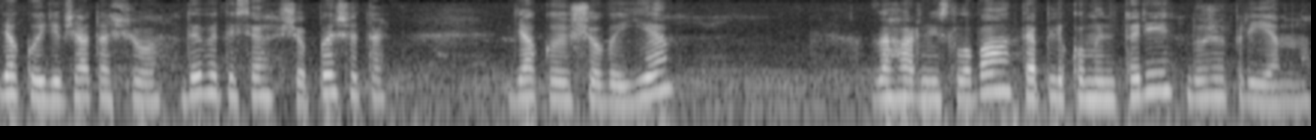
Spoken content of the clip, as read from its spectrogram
Дякую, дівчата, що дивитеся, що пишете. Дякую, що ви є. За гарні слова, теплі коментарі. Дуже приємно.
